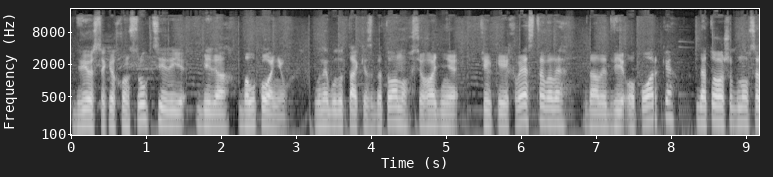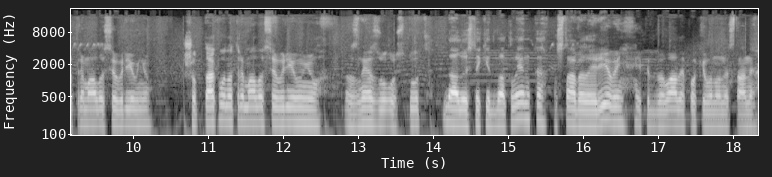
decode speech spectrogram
дві ось таких конструкції біля балконів. Вони будуть так із бетону. Сьогодні тільки їх виставили, дали дві опорки для того, щоб воно все трималося в рівню. Щоб так воно трималося в рівню, знизу ось тут дали ось такі два клинка, поставили рівень і підбивали, поки воно не стане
